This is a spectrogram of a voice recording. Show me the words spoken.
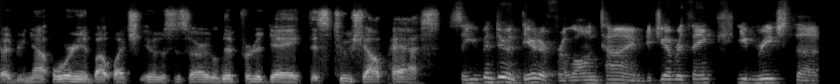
got to be not worrying about what you know. This is our live for today. This too shall pass. So you've been doing theater for a long time. Did you ever think you'd reach the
